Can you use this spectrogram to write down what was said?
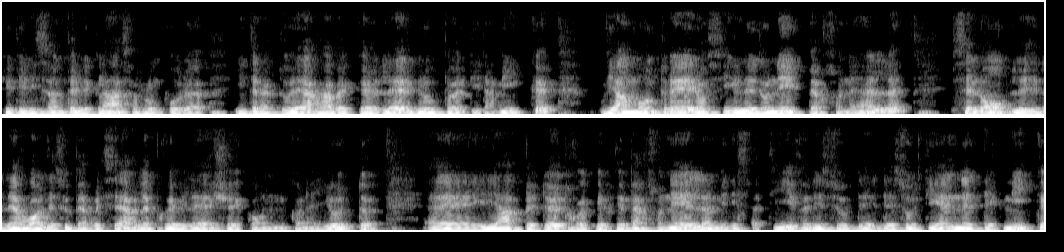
qui utilisent le Classroom pour euh, interagir avec euh, leur groupe dynamique, vient montrer aussi les données personnelles selon les, rôles des superviseurs, les privilèges qu'on ajoute, euh, il y a peut-être quelques personnels administratifs, des, des, soutiens techniques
